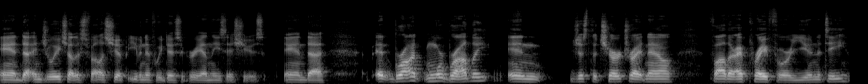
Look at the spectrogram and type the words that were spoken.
and uh, enjoy each other's fellowship, even if we disagree on these issues. And, uh, and broad, more broadly, in just the church right now, Father, I pray for unity,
